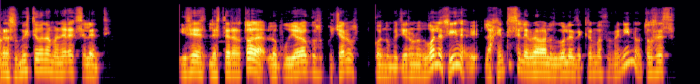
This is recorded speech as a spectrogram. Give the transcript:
resumiste de una manera excelente. Dice Lester Artola, lo pudieron escuchar cuando metieron los goles, sí, la gente celebraba los goles de crema femenino, entonces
